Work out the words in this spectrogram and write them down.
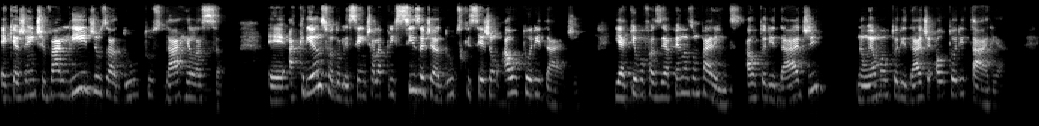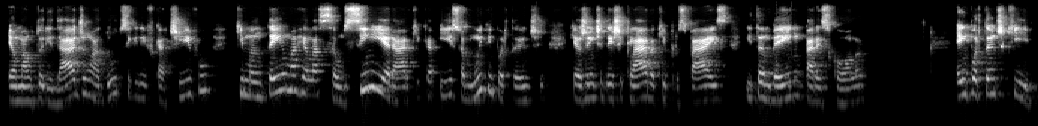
é que a gente valide os adultos da relação. É, a criança ou adolescente ela precisa de adultos que sejam autoridade. E aqui eu vou fazer apenas um parênteses. Autoridade não é uma autoridade autoritária é uma autoridade, um adulto significativo que mantém uma relação sim hierárquica, e isso é muito importante que a gente deixe claro aqui para os pais e também para a escola. É importante que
